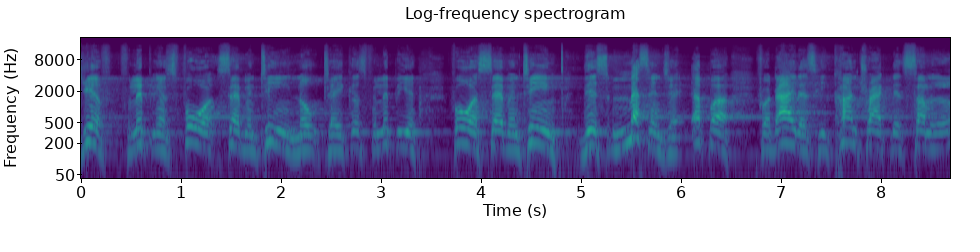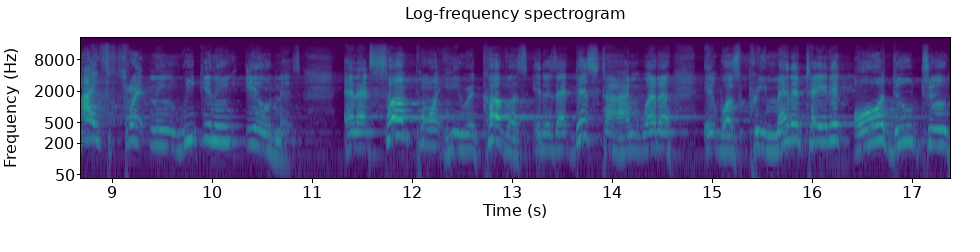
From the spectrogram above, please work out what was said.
gift. Philippians 4 17, note takers. Philippians 4 17, this messenger, Epaphroditus, he contracted some life threatening, weakening illness. And at some point he recovers. It is at this time, whether it was premeditated or due to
